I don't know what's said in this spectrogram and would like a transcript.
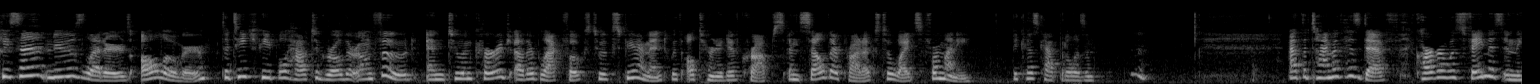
He sent newsletters all over to teach people how to grow their own food and to encourage other black folks to experiment with alternative crops and sell their products to whites for money. Because capitalism. At the time of his death, Carver was famous in the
